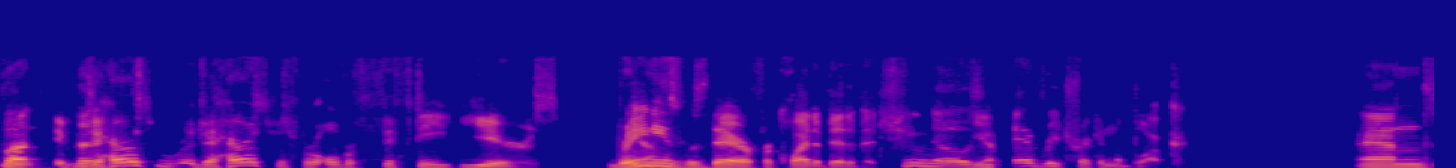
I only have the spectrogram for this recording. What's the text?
But If the- Jaehaerys Jaehaerys was for over 50 years. Rhaenys was there for quite a bit of it. She knows Yep. every trick in the book. and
